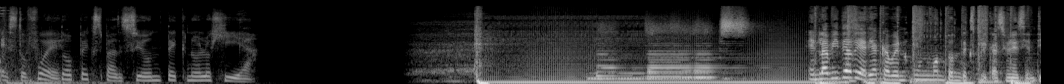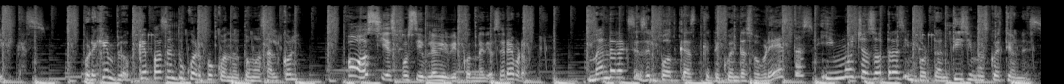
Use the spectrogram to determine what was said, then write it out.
Esto fue Top Expansión Tecnología. En la vida diaria caben un montón de explicaciones científicas. Por ejemplo, ¿qué pasa en tu cuerpo cuando tomas alcohol? O si es posible vivir con medio cerebro. Mandarax es el podcast que te cuenta sobre estas y muchas otras importantísimas cuestiones.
